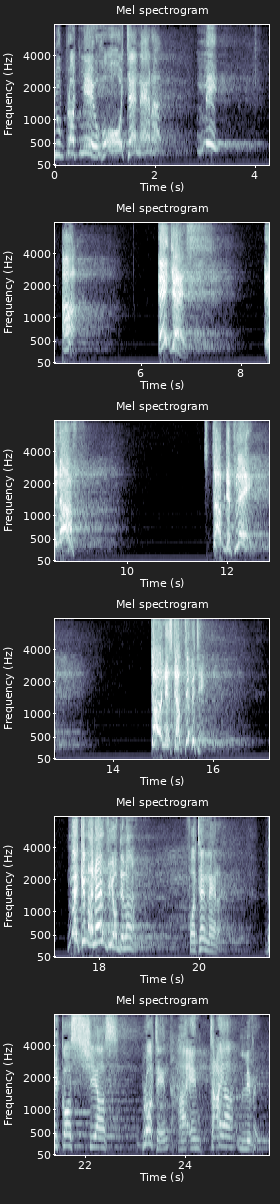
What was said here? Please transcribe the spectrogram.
you brought me a whole ten naira. Me? Ah. Angels. Enough. Stop the plague. Turn his captivity. Make him an envy of the land for 10 naira because she has brought in her entire living.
